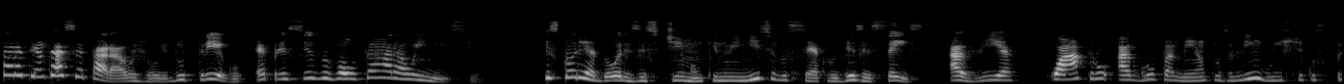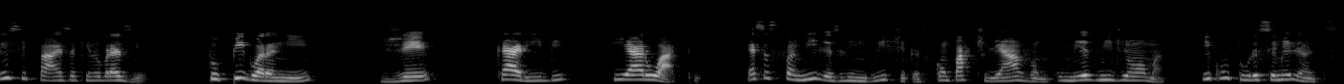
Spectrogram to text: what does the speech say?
para tentar separar o joio do trigo, é preciso voltar ao início. Historiadores estimam que no início do século XVI havia quatro agrupamentos linguísticos principais aqui no Brasil: Tupi-Guarani, G, Caribe e Aruaque. Essas famílias linguísticas compartilhavam o mesmo idioma e culturas semelhantes.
